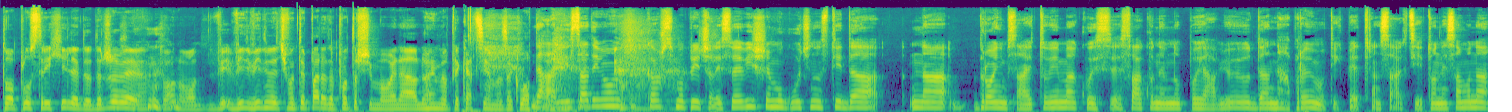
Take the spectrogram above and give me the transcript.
To plus 3000 od države, to ono, vidim da ćemo te pare da potrošimo ovaj na novim aplikacijama za klopove. Da, ali sada imamo, kao što smo pričali, sve više mogućnosti da na brojnim sajtovima koji se svakodnevno pojavljuju da napravimo tih pet transakcija to ne samo na,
